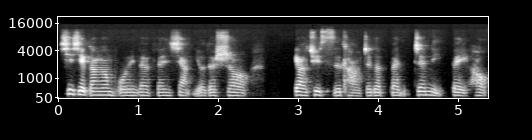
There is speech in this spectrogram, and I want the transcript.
谢谢刚刚博云的分享，有的时候。要去思考这个本真理背后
